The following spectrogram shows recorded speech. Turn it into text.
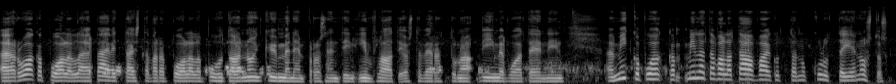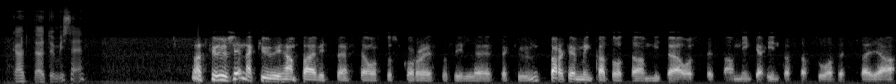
ää, ruokapuolella ja päivittäistavarapuolella puhutaan noin 10 prosentin inflaatiosta verrattuna viime vuoteen. Niin, ää, Mikko Puhakka, millä tavalla tämä on vaikuttanut kuluttajien ostoskäyttäytymiseen? No kyllä se näkyy ihan päivittäistä ostoskoreista silleen, että kyllä nyt tarkemmin katsotaan, mitä ostetaan, minkä hintasta tuotetta ja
